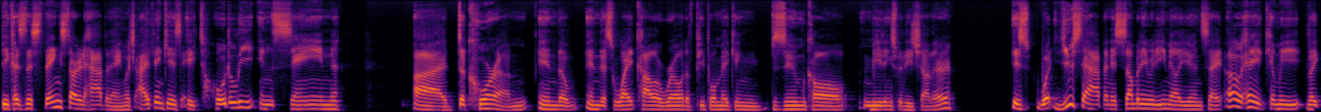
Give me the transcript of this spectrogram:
because this thing started happening, which I think is a totally insane uh, decorum in the in this white collar world of people making Zoom call meetings with each other. Is what used to happen is somebody would email you and say, "Oh, hey, can we like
